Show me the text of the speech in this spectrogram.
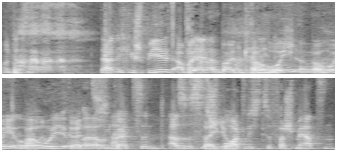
und das. Der hat nicht gespielt, aber Die er, anderen beiden Und Bahoui, nicht. Aber Bahoui und Bahoui Götz, äh, und hat- Götz sind, also es ist Jung. sportlich zu verschmerzen.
